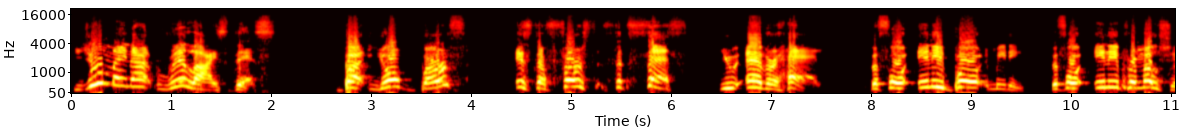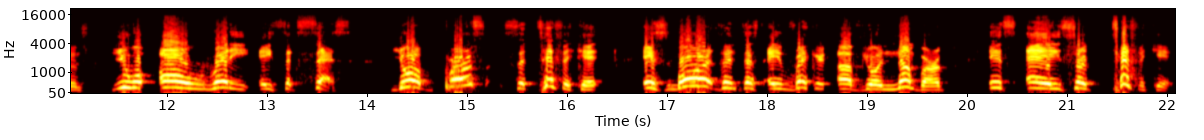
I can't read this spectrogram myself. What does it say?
You may not realize this, but your birth is the first success you ever had. Before any board meeting, before any promotions, you were already a success. Your birth certificate is more than just a record of your number, it's a certificate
